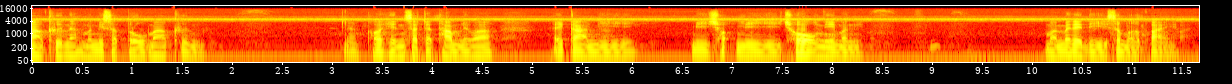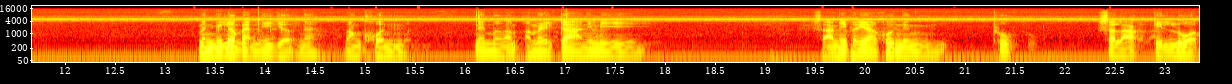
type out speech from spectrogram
มากขึ้นนะ มันมีศัตรูมากขึ้น นะเขาเห็นสัจธรรมเลยว่าไอ้การมีมีมีโชคนี่มัน มันไม่ได้ดีเสมอไป มันมีเรื่องแบบนี้เยอะนะ บางคนในเมืองอเมริกานี่มี สามีภรรยาคู่หนึ่งถูกสลากกินรวบ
